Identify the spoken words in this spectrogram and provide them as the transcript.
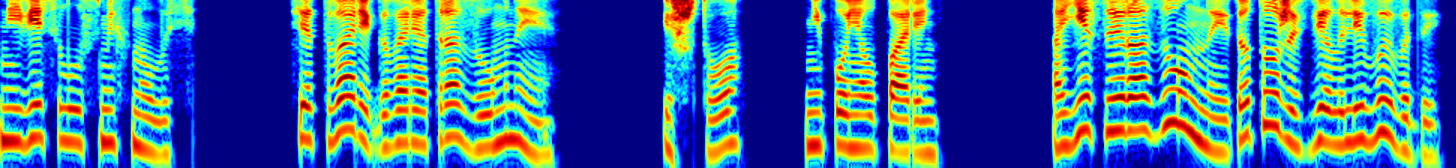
невесело усмехнулась. «Те твари, говорят, разумные». «И что?» – не понял парень. «А если разумные, то тоже сделали выводы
